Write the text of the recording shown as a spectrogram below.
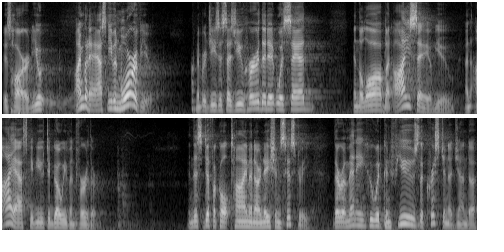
is hard. You I'm going to ask even more of you. Remember Jesus says you heard that it was said in the law, but I say of you, and I ask of you to go even further. In this difficult time in our nation's history, there are many who would confuse the Christian agenda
